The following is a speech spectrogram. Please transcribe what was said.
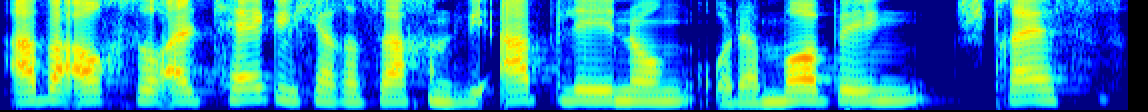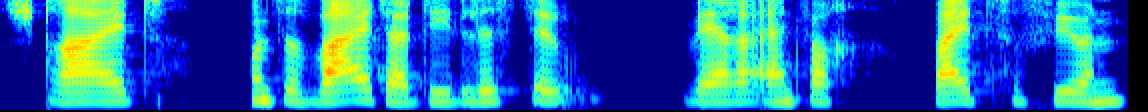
aber auch so alltäglichere Sachen wie Ablehnung oder Mobbing, Stress, Streit und so weiter. Die Liste wäre einfach weit zu führen.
